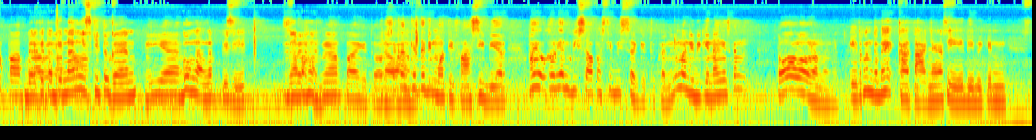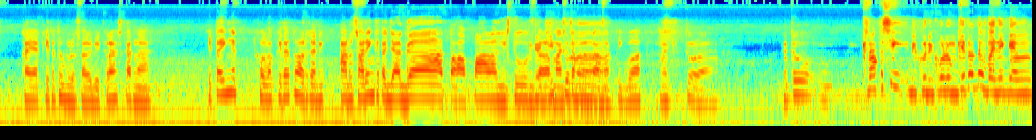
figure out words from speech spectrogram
apa biar kita bikin nangis gitu kan iya gue nggak ngerti sih nggak paham. benefitnya apa gitu harusnya Nggak kan kita dimotivasi biar ayo kalian bisa pasti bisa gitu kan. Ini mah dibikin nangis kan tolol namanya. Itu kan katanya katanya sih dibikin kayak kita tuh berusaha lebih keras karena kita inget kalau kita tuh harus ada harus ada yang kita jaga atau apalah gitu Nggak segala gitu macam nggak ngerti gua. Nah gitu lah. Itu kenapa sih di kurikulum kita tuh banyak yang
